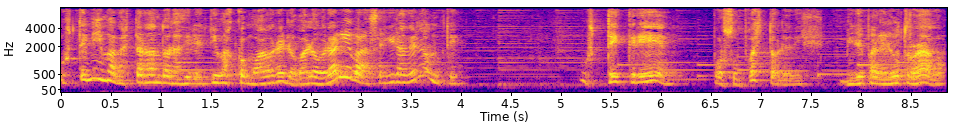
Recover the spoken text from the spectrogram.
usted misma va a estar dando las directivas como ahora y lo va a lograr y va a seguir adelante. ¿Usted cree por supuesto, le dije. Miré para el otro lado.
